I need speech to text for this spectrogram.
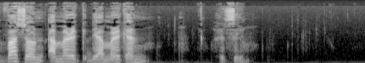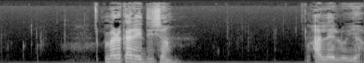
version, American, the American, let's see, American edition. Hallelujah.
